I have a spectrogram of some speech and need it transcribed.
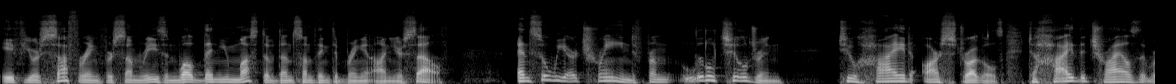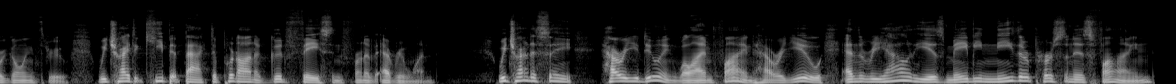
if you're suffering for some reason, well, then you must have done something to bring it on yourself. And so we are trained from little children to hide our struggles, to hide the trials that we're going through. We try to keep it back, to put on a good face in front of everyone. We try to say, How are you doing? Well, I'm fine. How are you? And the reality is, maybe neither person is fine,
